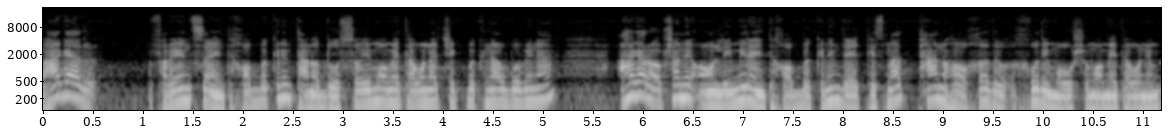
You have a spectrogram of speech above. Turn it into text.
و اگر friends انتخاب بکنیم تنها دوستای ما می‌تونه چک بکنه و ببینه. اگر option only me را انتخاب بکنیم در قسمت تنها خود, خود ما و شما می‌توانیم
